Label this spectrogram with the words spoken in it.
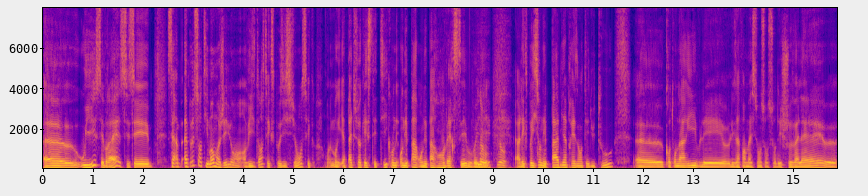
Euh, oui, c'est vrai. C'est un, un, peu le sentiment, moi, j'ai eu en, visitant cette exposition. C'est qu'il n'y a pas de choc esthétique. On n'est on pas, on pas renversé, vous voyez. Non, non. L'exposition n'est pas bien présentée du tout. Euh, quand on arrive, les, les, informations sont sur des chevalets. Euh,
